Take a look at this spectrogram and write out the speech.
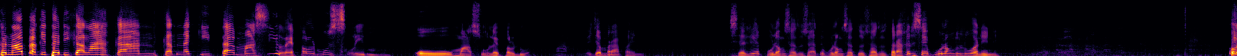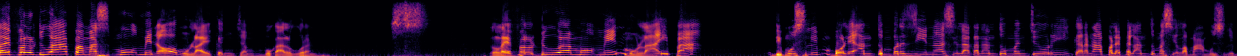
Kenapa kita dikalahkan? Karena kita masih level muslim. Oh, masuk level 2. Mas, sampai jam berapa ini? Saya lihat pulang satu-satu, pulang satu-satu. Terakhir saya pulang duluan ini. Level 2 apa mas? Mukmin. Oh mulai kencang buka Al-Quran. Level 2 mukmin mulai pak. Di muslim boleh antum berzina, silakan antum mencuri karena apa level antum masih lemah muslim,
